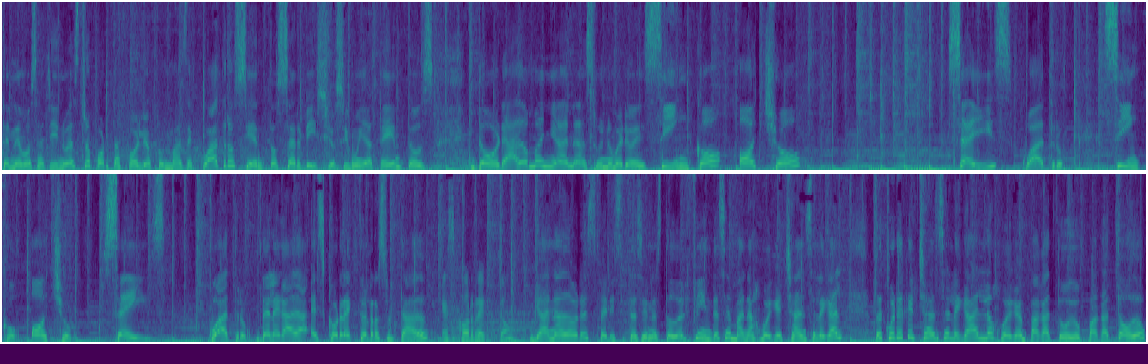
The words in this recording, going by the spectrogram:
Tenemos allí nuestro portafolio con más de 400 servicios y muy atentos. Dorado Mañana, su número es 5. 5, 8, 6, 4. 5, 8, 6, 4. Delegada, ¿es correcto el resultado? Es correcto. Ganadores, felicitaciones todo el fin de semana. Juegue Chance Legal. Recuerde que el Chance Legal lo juega en Paga Todo. Paga Todo,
